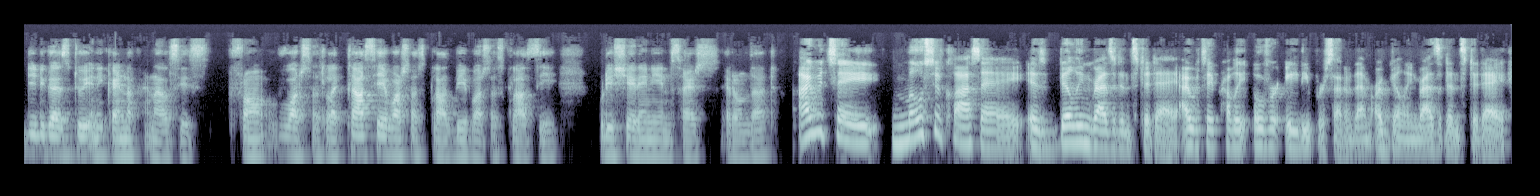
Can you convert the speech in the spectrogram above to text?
did you guys do any kind of analysis from versus like class A versus class B versus class C? Would you share any insights around that? I would say most of Class A is billing residents today. I would say probably over 80% of them are billing residents today.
